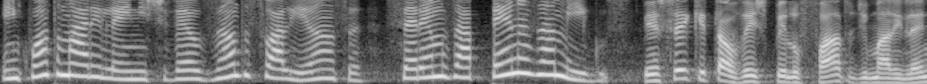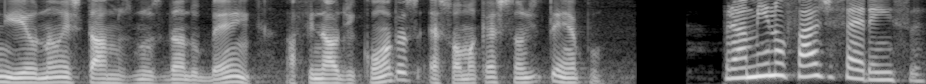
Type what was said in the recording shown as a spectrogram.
enquanto Marilene estiver usando sua aliança, seremos apenas amigos. Pensei que talvez pelo fato de Marilene e eu não estarmos nos dando bem, afinal de contas, é só uma questão de tempo. Para mim não faz diferença.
